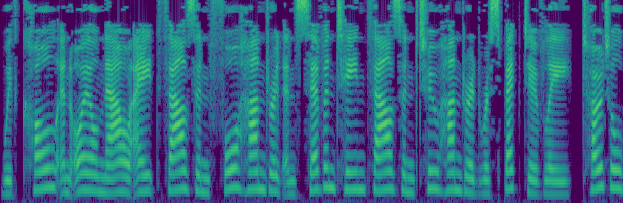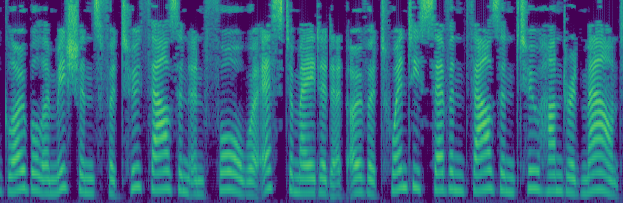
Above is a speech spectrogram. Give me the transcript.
with coal and oil now 8,400 and 17,200 respectively. Total global emissions for 2004 were estimated at over 27,200 Mt.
